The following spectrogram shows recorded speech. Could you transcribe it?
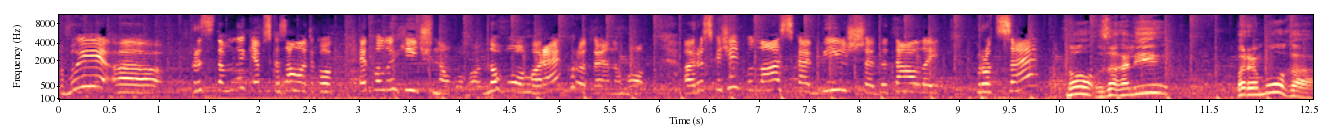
Ви е, представник, я б сказала, такого екологічного нового рекрутингу. Е, Розкажіть, будь ласка, більше деталей про це. Ну, взагалі, перемога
